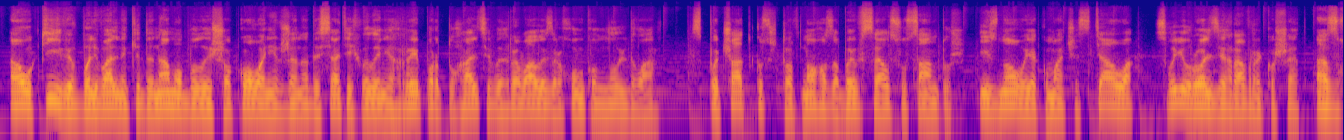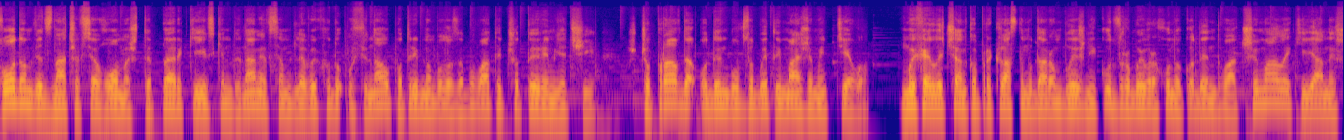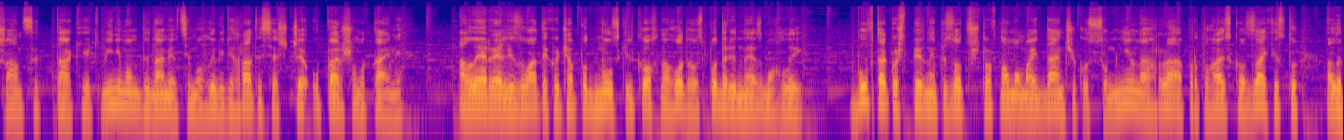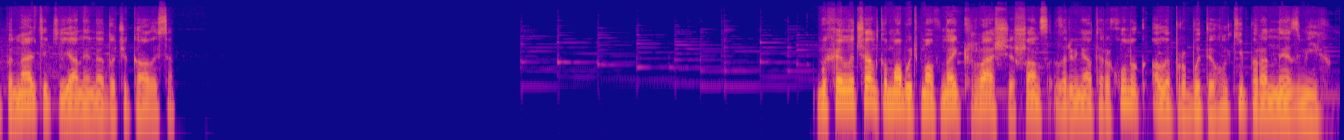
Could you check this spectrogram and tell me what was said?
А у Києві вболівальники Динамо були шоковані. Вже на 10-й хвилині гри португальці вигравали з рахунком 0-2. Спочатку з штрафного забив Селсу Сантуш, і знову, як у матчі Стяува, свою роль зіграв рикошет. А згодом відзначився Гомеш. Тепер київським динамівцям для виходу у фінал потрібно було забивати чотири м'ячі. Щоправда, один був забитий майже миттєво. Михайличенко прекрасним ударом ближній кут зробив рахунок 1-2. Чи мали кияни шанси? Так, як мінімум, динамівці могли відігратися ще у першому таймі, але реалізувати хоча б одну з кількох нагод господарі не змогли. Був також спірний епізод в штрафному майданчику. Сумнівна гра португальського захисту, але пенальті кияни не дочекалися. Михайличенко, мабуть, мав найкращий шанс зрівняти рахунок, але пробити голкіпера не зміг.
